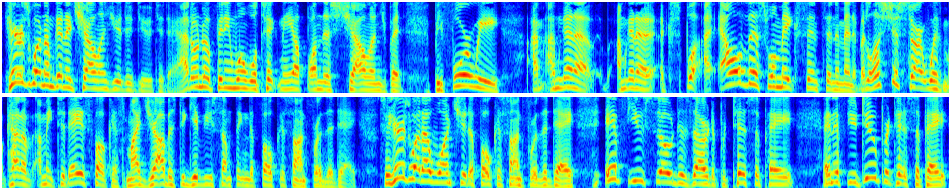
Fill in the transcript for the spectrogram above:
here's what I'm going to challenge you to do today. I don't know if anyone will take me up on this challenge, but before we, I'm, I'm going to, I'm going to explore, all this will make sense in a minute, but let's just start with kind of, I mean, today's focus. My job is to give you something to focus on for the day. So here's what I want you to focus on for the day. If you so desire to participate, and if you do participate,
